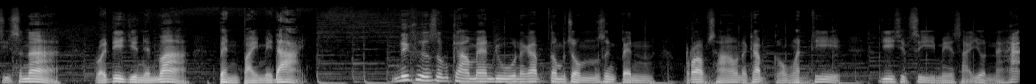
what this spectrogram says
ซีซั่นหน้าไรดี้ยืนยันว่า เป็นไปไม่ได้ นี่คือสรุปข่าวแมนยูนะครับท่านผู้ชมซึ่งเป็นรอบเช้านะครับของวันที่ 24 เมษายนนะฮะ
